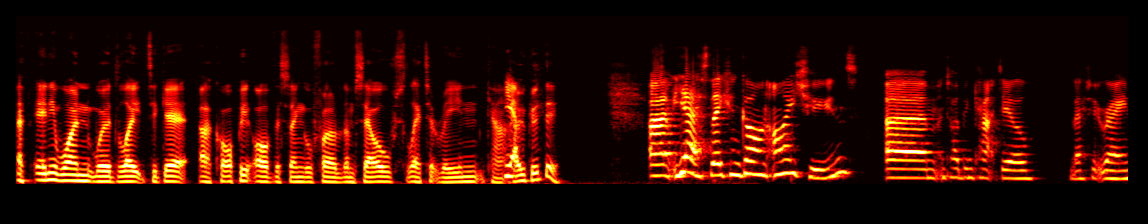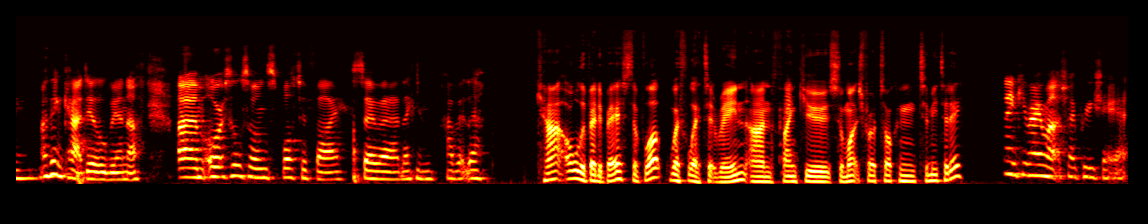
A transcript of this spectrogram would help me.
If anyone would like to get a copy of the single for themselves, Let It Rain, Kat, Yeah. how could they? um, yes, they can go on iTunes um, and type in Kat Deal. Let it rain. I think Kat Deal will be enough. Um, or it's also on Spotify, so uh, they can have it there. Kat, all the very best of luck with Let It Rain, and thank you so much for talking to me today. Thank you very much. I appreciate it.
